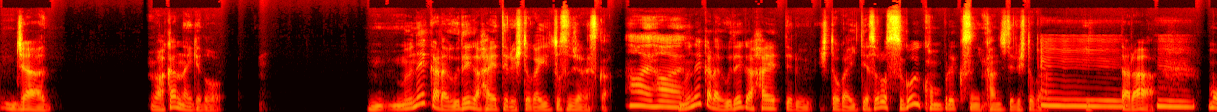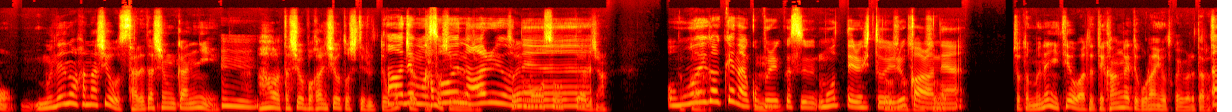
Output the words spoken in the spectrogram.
じゃあわかんないけどむ胸から腕が生えてる人がいるとするじゃないですか、はいはい。胸から腕が生えてる人がいてそれをすごいコンプレックスに感じてる人がいたら、うん。もう胸の話をされた瞬間に、うん。ああ私をバカにしようとしてるって思っちゃうかもしれないそういうのあるよね。そういう妄想ってあるじゃん。思いがけないコンプレックス持ってる人いるからね、ちょっと胸に手を当てて考えてごらんよとか言われたらさ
